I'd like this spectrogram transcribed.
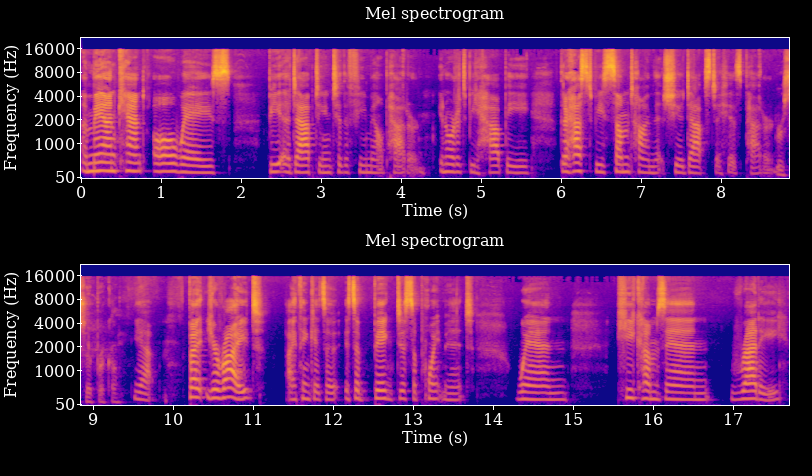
a man can't always be adapting to the female pattern. In order to be happy, there has to be some time that she adapts to his pattern. Reciprocal. Yeah. But you're right. I think it's a it's a big disappointment when he comes in ready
